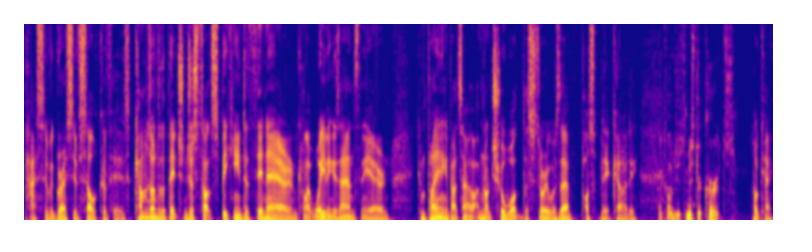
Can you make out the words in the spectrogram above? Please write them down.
passive aggressive sulk of his, comes onto the pitch and just starts speaking into thin air and kind of like waving his hands in the air and complaining about something. I'm not sure what the story was there. Possibly Icardi. I told you, it's Mr. Kurtz. Okay,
